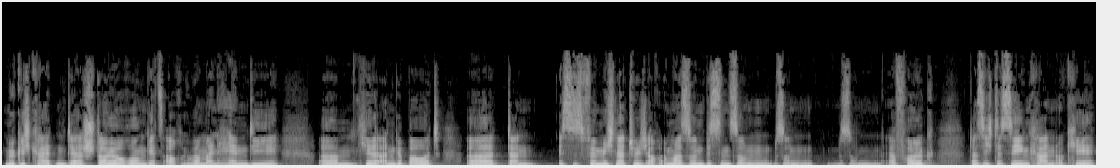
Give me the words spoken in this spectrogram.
Möglichkeiten der Steuerung, jetzt auch über mein Handy ähm, hier angebaut, äh, dann ist es für mich natürlich auch immer so ein bisschen so ein, so ein, so ein Erfolg, dass ich das sehen kann, okay,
